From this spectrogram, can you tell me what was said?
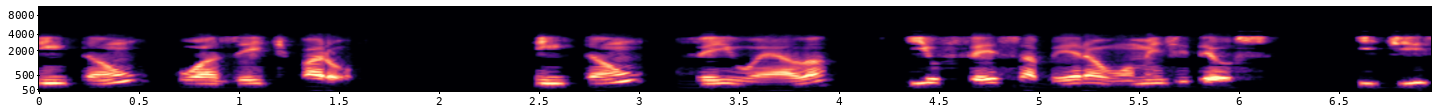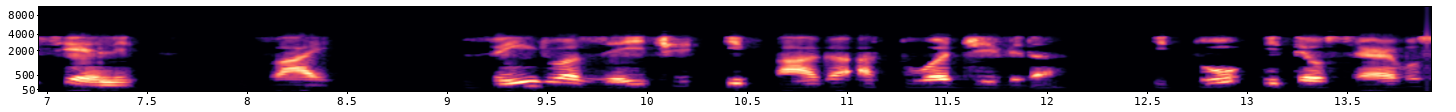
Então o azeite parou. Então veio ela e o fez saber ao homem de Deus. E disse ele: Vai, vende o azeite e paga a tua dívida, tu e teus servos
